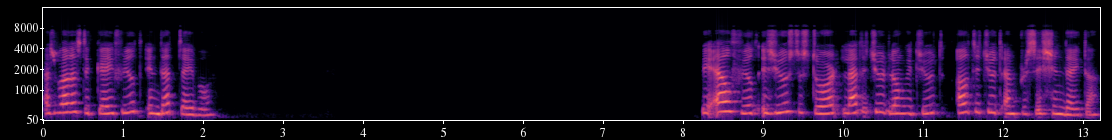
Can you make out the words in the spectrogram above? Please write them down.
as well as the K field in that table. The L field is used to store latitude, longitude, altitude and precision data.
